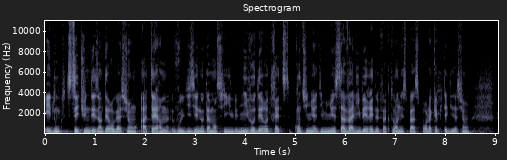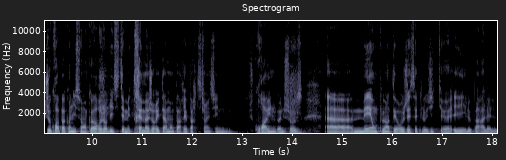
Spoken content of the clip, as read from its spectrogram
et donc, c'est une des interrogations à terme. Vous le disiez notamment, si le niveau des retraites continue à diminuer, ça va libérer de facto un espace pour la capitalisation. Je ne crois pas qu'on y soit encore. Aujourd'hui, le système est très majoritairement par répartition et c'est, je crois, une bonne chose. Euh, mais on peut interroger cette logique euh, et le parallèle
